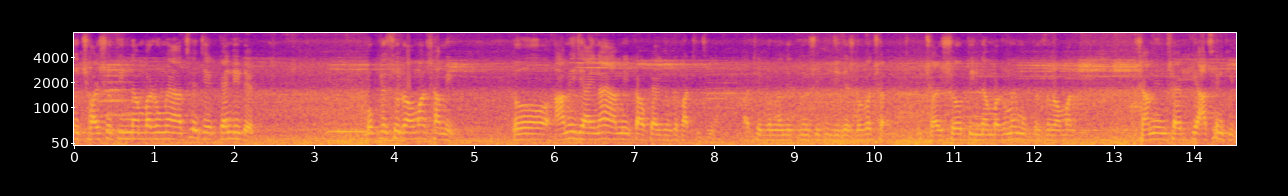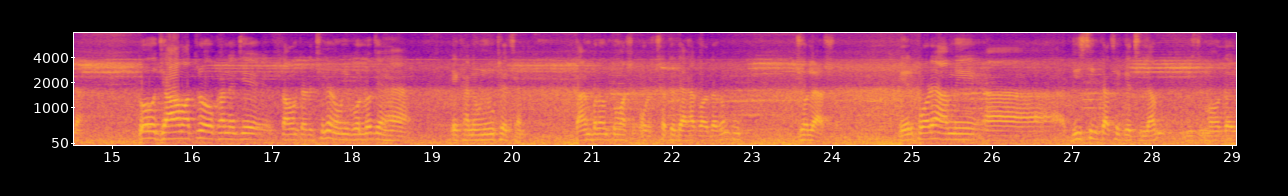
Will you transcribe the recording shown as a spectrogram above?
যে ছয়শো তিন নাম্বার রুমে আছে যে ক্যান্ডিডেট মোকলেসুর রহমান স্বামী। তো আমি যাই না আমি কাউকে একজনকে পাঠিয়েছিলাম। পাঠিয়ে বললাম যে, তুমি শুধু জিজ্ঞেস করব ছয়শো তিন নাম্বার রুমে মুক্তেশ্বর রহমান, শামীম সাহেব কি আছেন কি না? তো যাওয়া মাত্র ওখানে যে কাউন্টারে ছিলেন, উনি বলল যে হ্যাঁ এখানে উনি উঠেছেন। তা আমি বললাম, তোমার ওর সাথে দেখা করে দেখুন, তুমি চলে আসো। এরপরে আমি ডিসির কাছে গেছিলাম। ডিসি মহোদয়,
